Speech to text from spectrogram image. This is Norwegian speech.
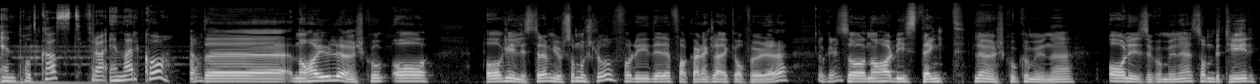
En podkast fra NRK. At, uh, nå har jo Lørenskog og, og Lillestrøm gjort som Oslo, fordi dere fuckerne klarer ikke å oppføre dere. Okay. Så nå har de stengt Lørenskog kommune og Lillestrøm kommune, som betyr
